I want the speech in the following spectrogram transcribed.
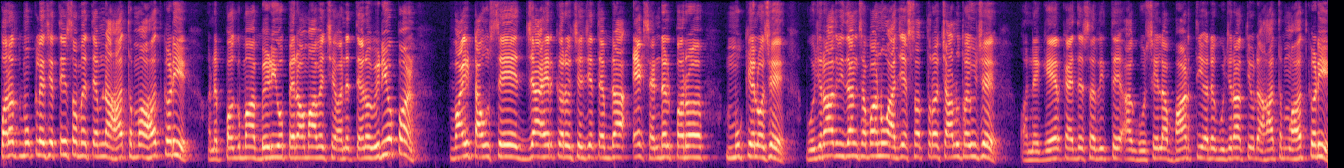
પરત મોકલે છે તે સમયે તેમના હાથમાં હથકડી અને પગમાં બેડીઓ પહેરવામાં આવે છે. અને તેનો વીડિયો પણ વ્હાઇટ હાઉસે જાહેર કર્યો છે જે તેમના એક્સ હેન્ડલ પર મૂકેલો છે. ગુજરાત વિધાનસભાનું આજે સત્ર ચાલુ થયું છે અને ગેરકાયદેસર રીતે આ ઘૂસેલા ભારતીય અને ગુજરાતીઓના હાથમાં હથકડી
